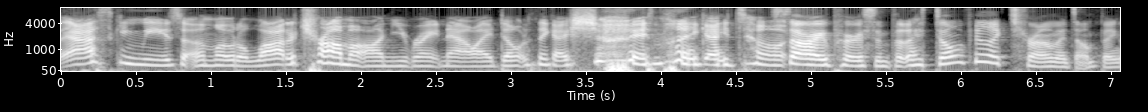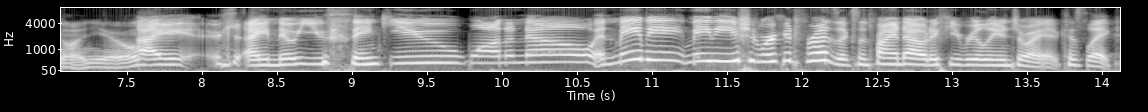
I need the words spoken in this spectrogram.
asking me to unload a lot of trauma on you right now. I don't think I should." like I don't Sorry person, but I don't feel like trauma dumping on you. I I know you think you want to know and maybe maybe you should work in forensics and find out if you really enjoy enjoy it because like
